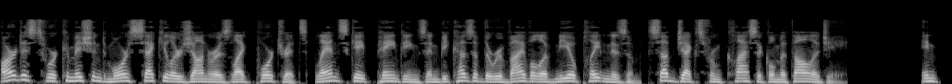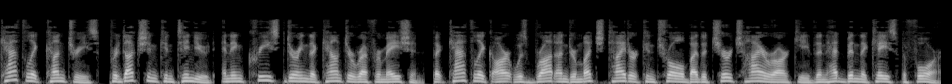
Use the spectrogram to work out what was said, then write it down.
Artists were commissioned more secular genres like portraits, landscape paintings and because of the revival of Neoplatonism, subjects from classical mythology. In Catholic countries, production continued, and increased during the Counter-Reformation, but Catholic art was brought under much tighter control by the church hierarchy than had been the case before.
